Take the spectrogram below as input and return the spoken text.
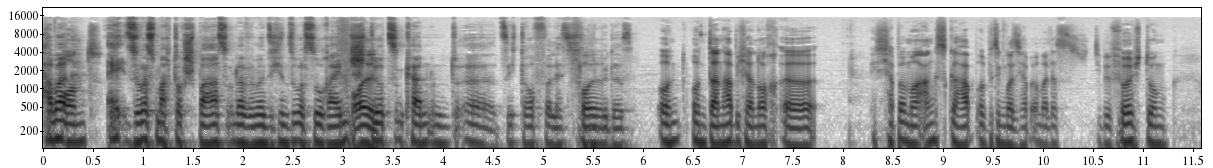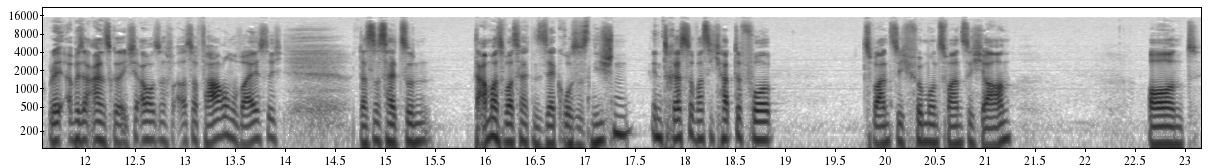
Aber und ey, sowas macht doch Spaß, oder wenn man sich in sowas so reinstürzen kann und äh, sich darauf verlässt. Ich Voll. liebe das. Und, und dann habe ich ja noch, äh, ich habe immer Angst gehabt, beziehungsweise ich habe immer das, die Befürchtung, oder aber Angst gehabt, ich, aus, aus Erfahrung weiß ich, dass es halt so ein, damals war es halt ein sehr großes Nischeninteresse, was ich hatte vor 20, 25 Jahren. Und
